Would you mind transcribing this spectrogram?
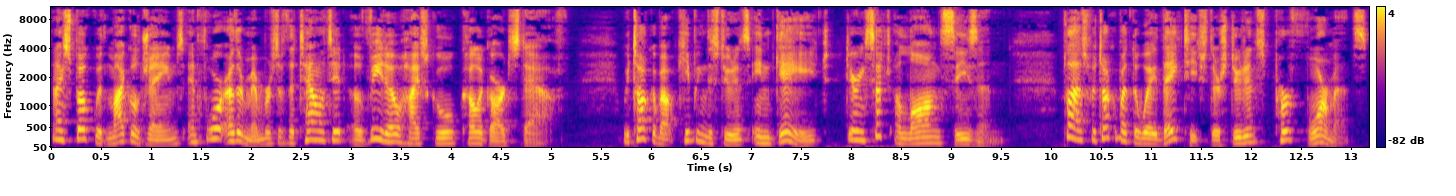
and I spoke with Michael James and four other members of the talented Oviedo High School Color Guard staff. We talk about keeping the students engaged during such a long season. Plus, we talk about the way they teach their students performance,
